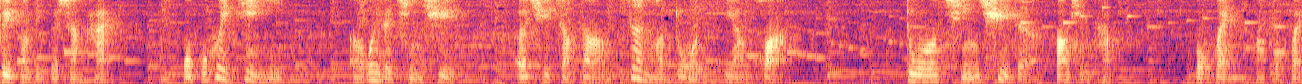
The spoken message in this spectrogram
对方的一个伤害。我不会建议呃，为了情绪而去找到这么多样化、多情趣的保险套？不会啊，不会。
